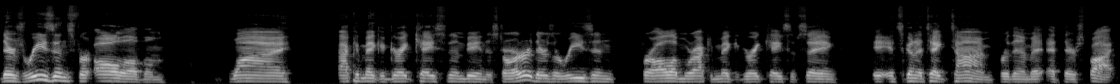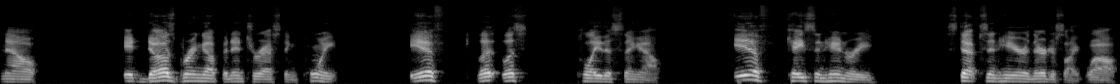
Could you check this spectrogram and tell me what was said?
there's reasons for all of them why I can make a great case for them being the starter. There's a reason for all of them where I can make a great case of saying it's going to take time for them at, at their spot. Now, it does bring up an interesting point. If let, let's play this thing out. If Cason Henry steps in here and they're just like, wow,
